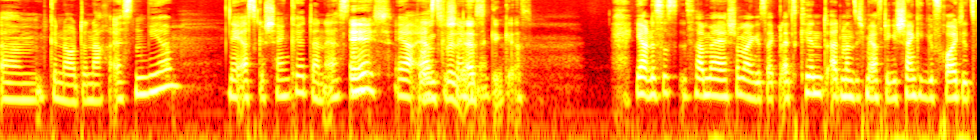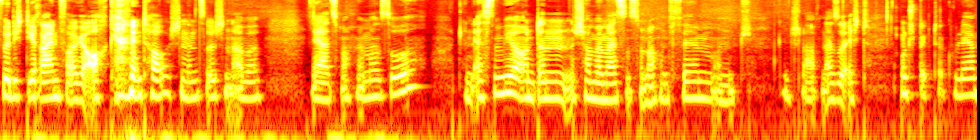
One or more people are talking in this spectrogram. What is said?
ähm, genau, danach essen wir. Ne, erst Geschenke, dann essen. Echt? Ja, Bei erst uns wird Geschenke. erst gegessen. Ja, und das, ist, das haben wir ja schon mal gesagt. Als Kind hat man sich mehr auf die Geschenke gefreut. Jetzt würde ich die Reihenfolge auch gerne tauschen inzwischen. Aber ja, jetzt machen wir immer so. Dann essen wir und dann schauen wir meistens nur noch einen Film und gehen schlafen. Also echt unspektakulär.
